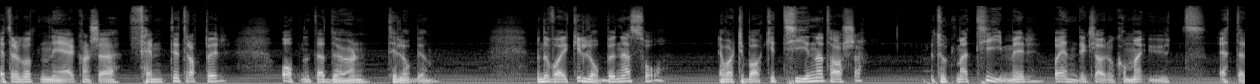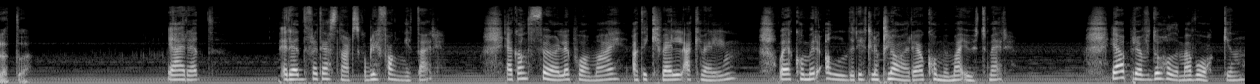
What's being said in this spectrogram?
etter å ha gått ned kanskje 50 trapper, åpnet jeg døren til lobbyen. Men det var ikke lobbyen jeg så. Jeg var tilbake i tiende etasje. Det tok meg timer å endelig klare å komme meg ut etter dette. Jeg er redd. Redd for at jeg snart skal bli fanget der. Jeg kan føle på meg at i kveld er kvelden, og jeg kommer aldri til å klare å komme meg ut mer. Jeg har prøvd å holde meg våken,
